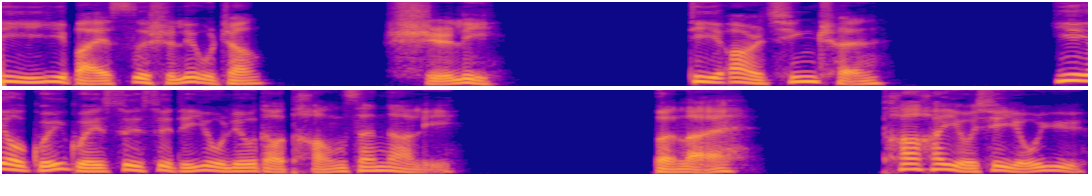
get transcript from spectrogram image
第一百四十六章实力。第二清晨，叶耀鬼鬼祟祟的又溜到唐三那里。本来他还有些犹豫，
